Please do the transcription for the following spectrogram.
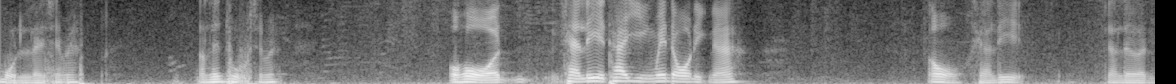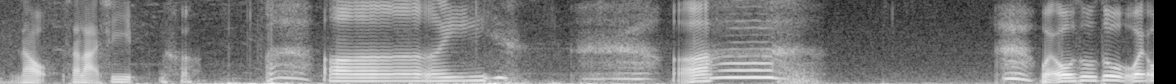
หมุนเลยใช่ไหมเราเล่นถูกใช่ไหมโอ้โห แครี่ถ้ายิงไม่โดนอีกนะ โอ้ แครี่เจริญ เราสละชีพ เอ้ยอ้า ไวโอสู้สู้ไวโอ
